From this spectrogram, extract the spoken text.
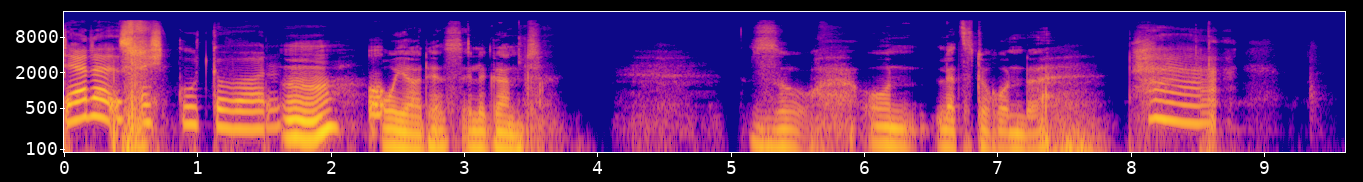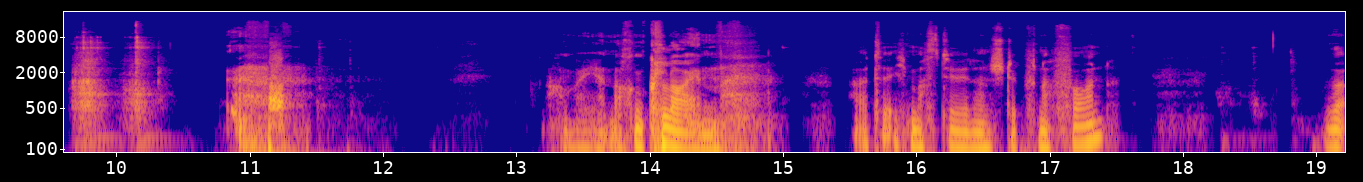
Der da ist echt gut geworden. Äh, oh ja, der ist elegant. So, und letzte Runde. Ha. Machen wir hier noch einen kleinen. Warte, ich mach's dir wieder ein Stück nach vorn. So.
